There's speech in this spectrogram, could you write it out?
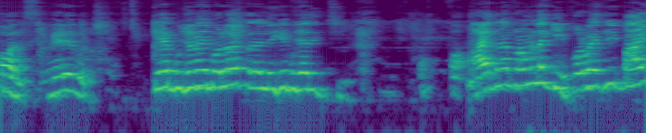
ফলস ভেরি গুড কে বুঝে নাই বলো তাহলে লিখে বুঝা দিচ্ছি। আয়তনের ফর্মুলা কি? Four by three pi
